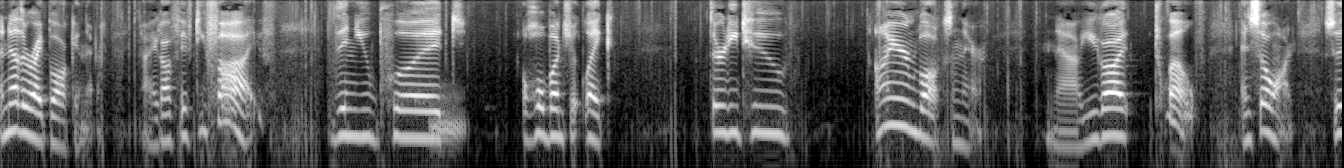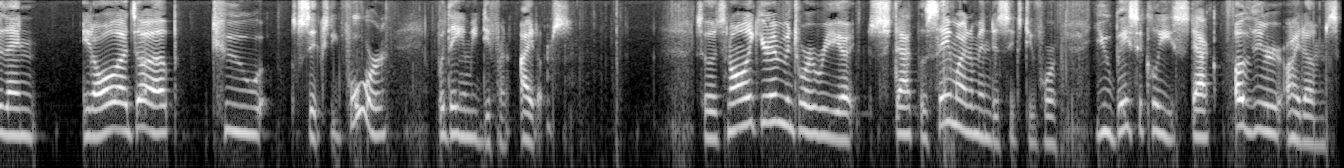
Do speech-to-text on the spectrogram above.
another right block in there. Now you got 55. Then you put a whole bunch of like 32 iron blocks in there. Now you got 12 and so on. So then it all adds up to 64, but they can be different items. So it's not like your inventory where you stack the same item into 64. You basically stack other items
